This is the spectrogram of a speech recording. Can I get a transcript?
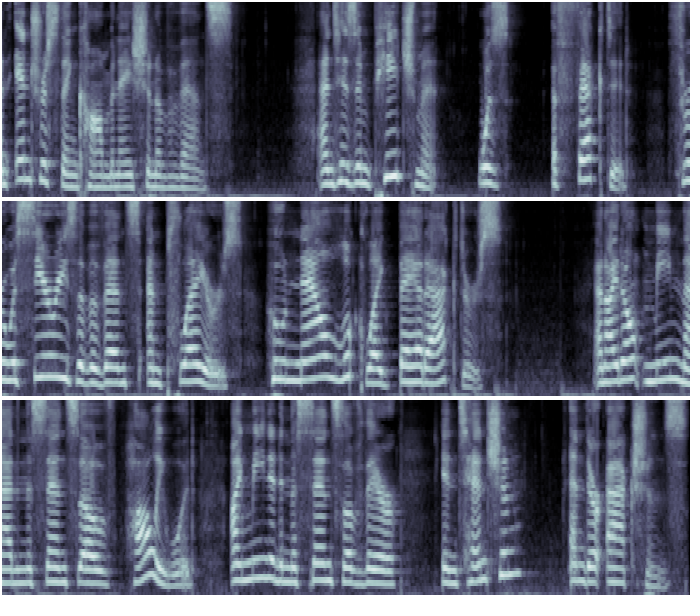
an interesting combination of events. And his impeachment was affected through a series of events and players who now look like bad actors. And I don't mean that in the sense of Hollywood, I mean it in the sense of their intention and their actions.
